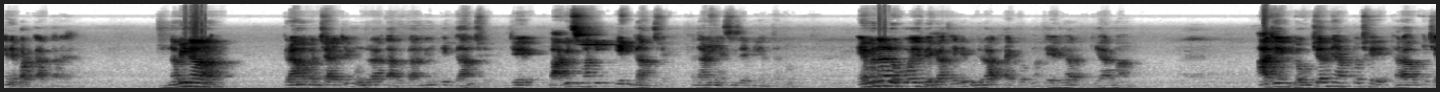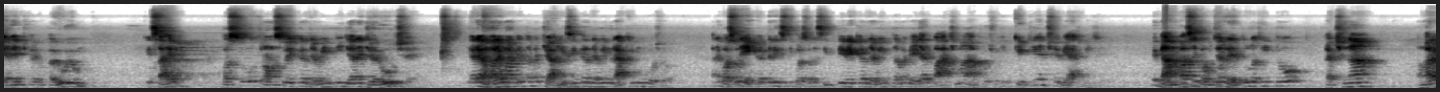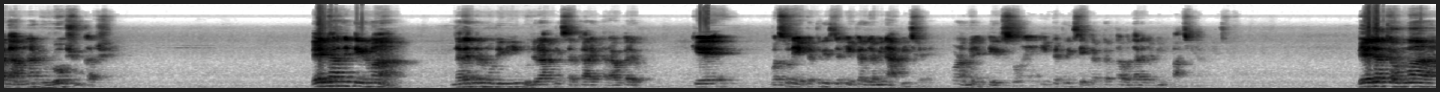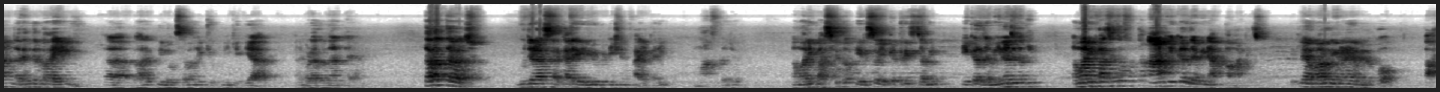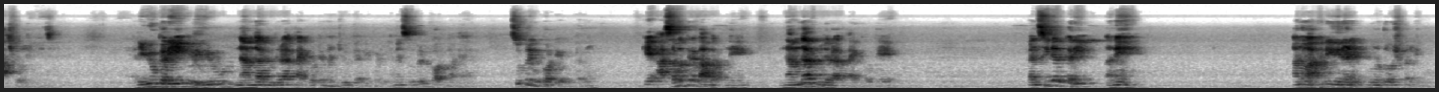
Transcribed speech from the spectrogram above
એને પડકારતા રહ્યા. નવીના ગ્રામ પંચાયત છે, મુંદ્રા તાલુકાનું એક ગામ છે, જે બાવીસમાંથી એક ગામ છે, અદાણી એસીઝેડની અંદરનું. એમના લોકોએ ભેગા થઈને ગુજરાત હાઈકોર્ટમાં બે હજાર અગિયારમાં આ જે ગૌચરને આપતો છે ઠરાવ કે ચેલેન્જ કર્યો. કહ્યું એવું કે સાહેબ, બસો ત્રણસો એકર જમીનની જ્યારે જરૂર છે, ત્યારે અમારે માટે તમે ચાલીસ એકર જમીન રાખી મૂકો છો. અને બસો ને એકત્રીસથી બસો ને સિત્તેર એકર જમીન તમે બે હજાર પાંચમાં આપો છો. એ કેટલી અંશે વ્યાજબી છે? કે ગામ પાસે ગૌચર રહેતું નથી તો કચ્છના અમારા ગામના ઢોરો શું કરશે? બે હજાર ને તેરમાં નરેન્દ્ર મોદીની ગુજરાતની સરકારે ઠરાવ કર્યો કે બસો ને એકત્રીસ એકર જમીન આપી છે, પણ અમે તેરસો ને એકત્રીસ એકર કરતા વધારે જમીન પાછી આપી છે બે હજાર ચૌદમાં નરેન્દ્રભાઈ ભારતની લોકસભાની ચૂંટણી જીત્યા અને વડાપ્રધાન થયા. તરત જ ગુજરાત સરકારે રિવ્યુ પિટિશન ફાઇલ કરી, માફ કરજો, અમારી પાસે તો તેરસો એકત્રીસ જમીન, એકર જમીન જ નથી. અમારી પાસે તો ફક્ત આઠ એકર જમીન આપવા માટે છે. એટલે અમારો નિર્ણય અમે લોકો પાછો લઈએ છીએ. રિવ્યુ કરી રિવ્યુ નામદાર ગુજરાત હાઈકોર્ટે મંજૂર કરવી પડી. અમે સુપ્રીમ કોર્ટમાં ગયા. સુપ્રીમ કોર્ટે એવું કહ્યું કે આ સમગ્ર બાબતને નામદાર ગુજરાત હાઈકોર્ટે કન્સિડર કરી અને આનો આખરી નિર્ણય ગુણદોષ પર લીધો.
